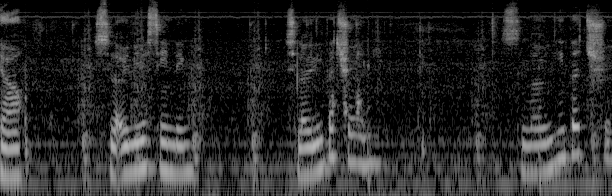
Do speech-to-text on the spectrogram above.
Yeah. Slowly ascending. Slowly but surely. Slowly but surely.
